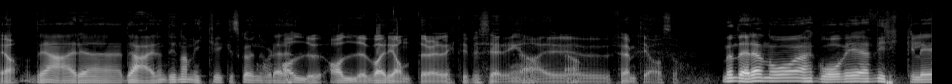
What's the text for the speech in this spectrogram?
Ja. Det er, eh, det er en dynamikk vi ikke skal undervurdere. Alle, alle varianter av elektrifisering Ja, er ja. uh, fremtida, altså. Men dere, nå går vi virkelig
